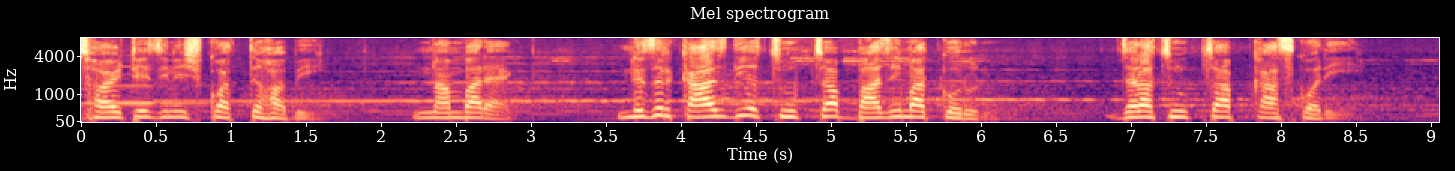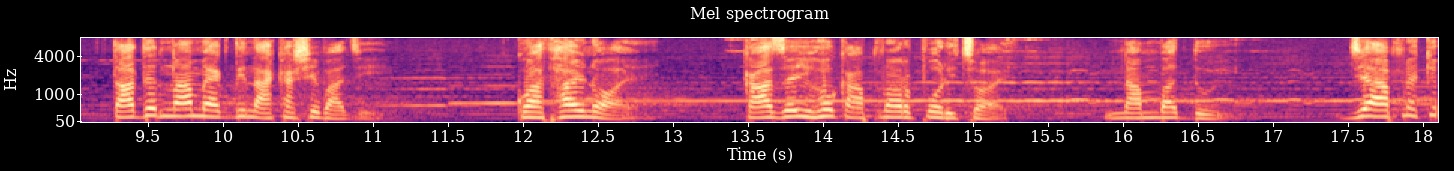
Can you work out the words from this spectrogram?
ছয়টি জিনিস করতে হবে। নাম্বার এক, নিজের কাজ দিয়ে চুপচাপ বাজিমাত করুন। যারা চুপচাপ কাজ করে, তাদের নাম একদিন আকাশে বাজে। কথায় নয়, কাজেই হোক আপনার পরিচয়। নাম্বার দুই, যে আপনাকে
